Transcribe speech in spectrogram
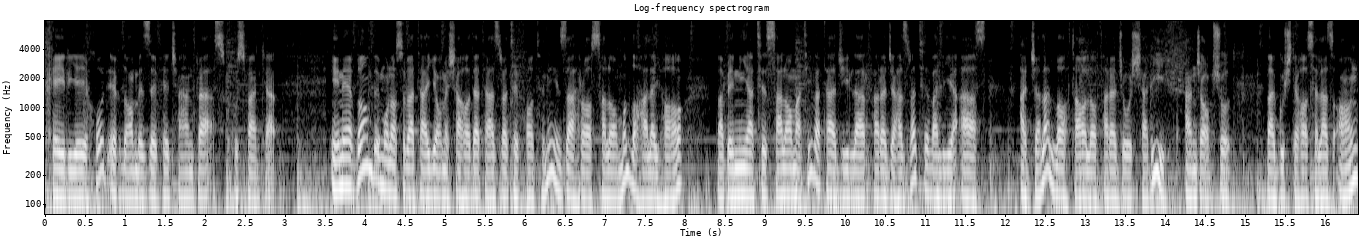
خیریه خود اقدام به ذبح چند رأس گوسفند کرد. این اقدام به مناسبت ایام شهادت حضرت فاطمه زهرا سلام الله علیها و به نیت سلامتی و تعجیل در فرج حضرت ولی اصر عجل الله تعالی فرج و شریف انجام شد و گوشت حاصل از آن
